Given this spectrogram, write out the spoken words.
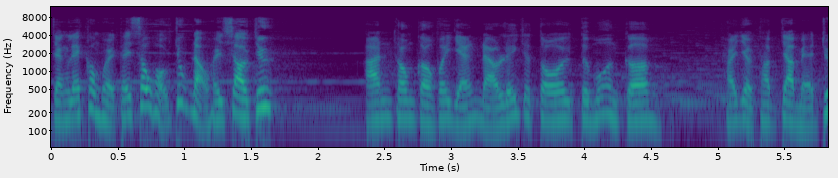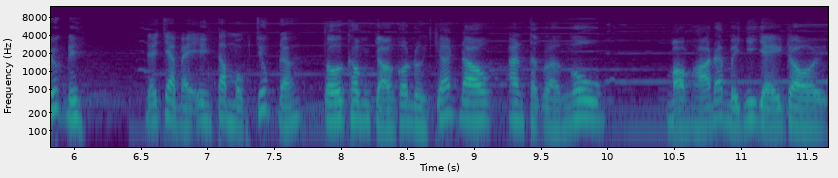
chẳng lẽ không hề thấy xấu hổ chút nào hay sao chứ? Anh không cần phải giảng đạo lý cho tôi. Tôi muốn ăn cơm. Hãy vào thăm cha mẹ trước đi, để cha mẹ yên tâm một chút đã. Tôi không chọn con đường chết đâu. Anh thật là ngu. Bọn họ đã bị như vậy rồi.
